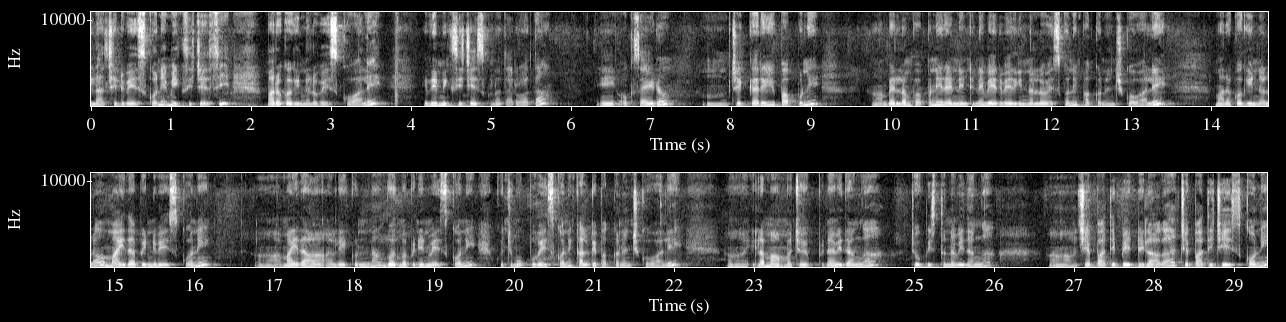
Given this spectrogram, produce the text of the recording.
ఇలాచీలు వేసుకొని మిక్సీ చేసి మరొక గిన్నెలో వేసుకోవాలి. ఇవి మిక్సీ చేసుకున్న తర్వాత ఈ ఒక సైడు చక్కెర పప్పుని బెల్లం పప్పుని రెండింటిని వేరు వేరు గిన్నెల్లో వేసుకొని పక్కన ఉంచుకోవాలి. మరొక గిన్నెలో మైదా పిండి వేసుకొని మైదా లేకుండా గోధుమ పిండిని వేసుకొని కొంచెం ఉప్పు వేసుకొని కలిపి పక్కన ఉంచుకోవాలి. ఇలా మా అమ్మ చెప్పిన విధంగా చూపిస్తున్న విధంగా చపాతి చపాతీ పిండిలాగా చపాతి చేసుకొని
